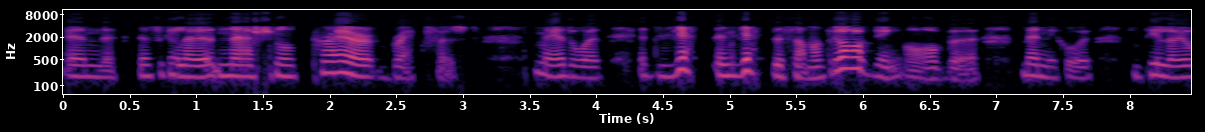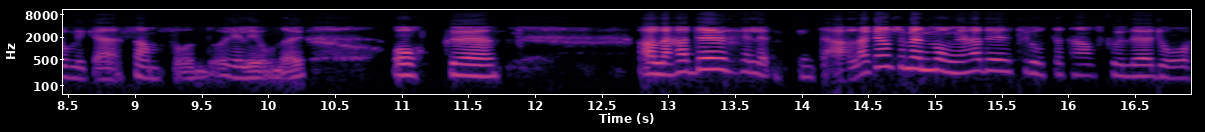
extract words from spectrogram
en, den så kallade National Prayer Breakfast med då ett, ett jätt, en jättesammandragning av eh, människor som tillhör olika samfund och religioner. Och eh, alla hade, eller inte alla kanske, men många hade trott att han skulle då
